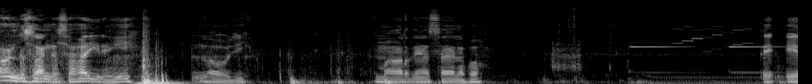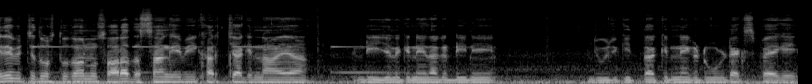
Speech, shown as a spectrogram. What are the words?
ਅੰਗ ਸੰਗ ਸਹਾਈ ਰਹੀ। ਲਓ ਜੀ, ਮਾਰਦੇ ਆ ਸੈਲਫ ਤੇ ਇਹਦੇ ਵਿੱਚ ਦੋਸਤੋ ਤੁਹਾਨੂੰ ਸਾਰਾ ਦੱਸਾਂਗੇ ਵੀ ਖਰਚਾ ਕਿੰਨਾ ਆਇਆ, ਡੀਜ਼ਲ ਕਿੰਨੇ ਦਾ ਗੱਡੀ ਨੇ, ਯੂਜ਼ ਕੀਤਾ, ਕਿੰਨੇ ਕੁ ਟੂਲ ਟੈਕਸ ਪੈ ਗਏ,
